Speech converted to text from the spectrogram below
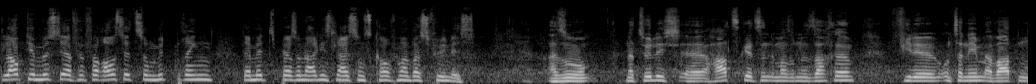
glaubt ihr, müsste er für Voraussetzungen mitbringen, damit Personaldienstleistungskaufmann was für ihn ist? Also natürlich, äh, Hard Skills sind immer so eine Sache. Viele Unternehmen erwarten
